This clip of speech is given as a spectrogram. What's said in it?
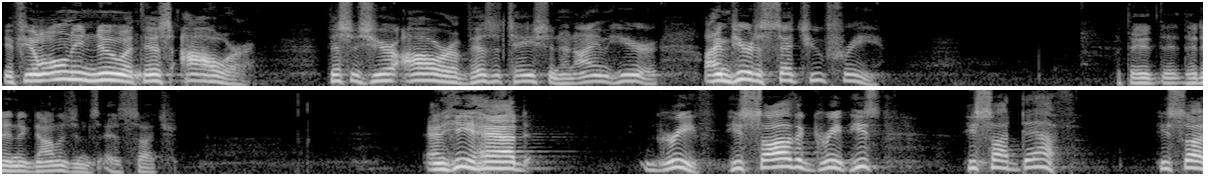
If you only knew at this hour, this is your hour of visitation, and I'm here. I'm here to set you free. But they, they, they didn't acknowledge him as such. And he had grief. He saw the grief. He's, he saw death. He saw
